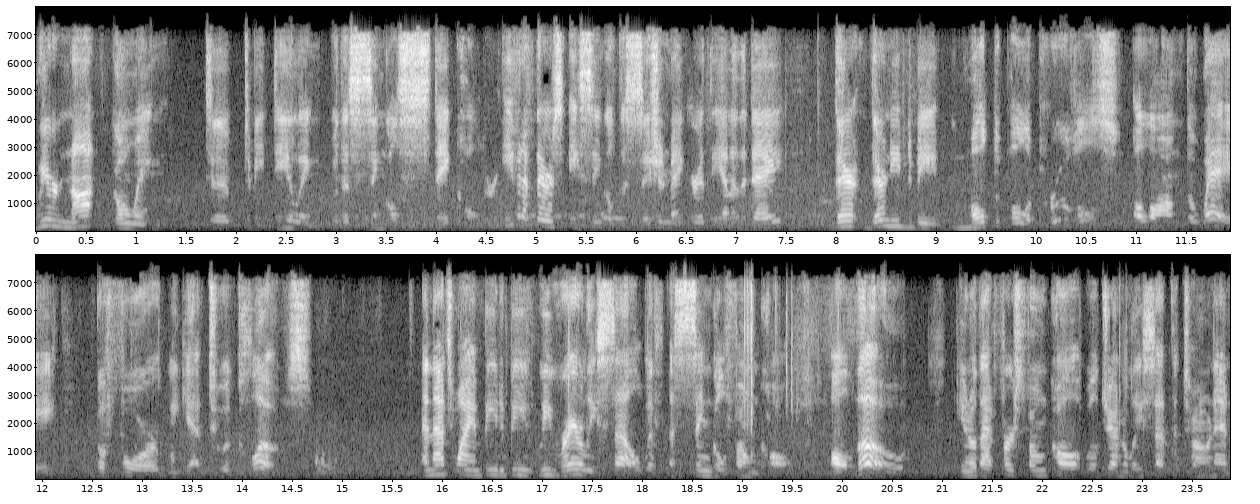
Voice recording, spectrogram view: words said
we're not going to, to be dealing with a single stakeholder. Even if there's a single decision maker at the end of the day, there there need to be multiple approvals along the way before we get to a close. And that's why in B2B we rarely sell with a single phone call. Although, you know, that first phone call will generally set the tone and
